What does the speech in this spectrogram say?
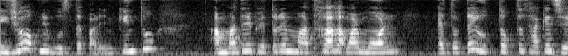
নিজেও আপনি বুঝতে পারেন, কিন্তু আমাদের ভেতরে মাথা, আমার মন এতটাই উত্তপ্ত থাকে যে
